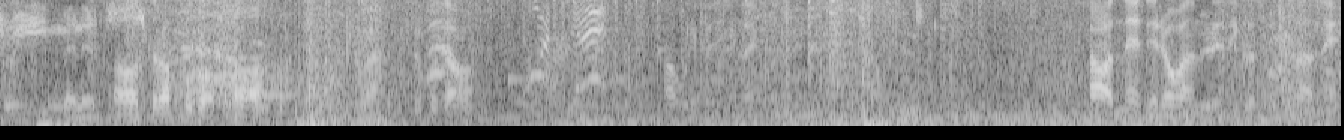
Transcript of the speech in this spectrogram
three minutes. 어, 드라포도 왔다. 뭐야? 뚫고 나와. 아 우리 편이구나 이거는. 다 왔네. 내려가는 데니까 더 편하네.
